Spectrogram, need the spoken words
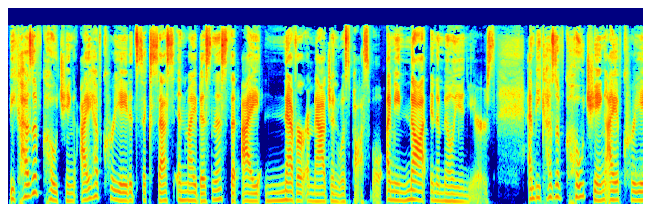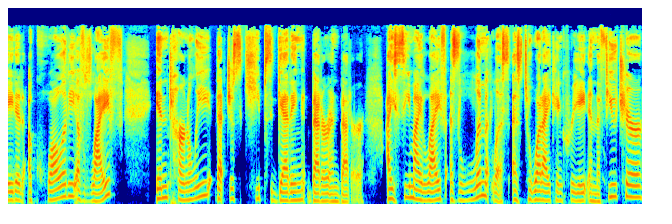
Because of coaching, I have created success in my business that I never imagined was possible. I mean, not in a million years. And because of coaching, I have created a quality of life internally that just keeps getting better and better. I see my life as limitless as to what I can create in the future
